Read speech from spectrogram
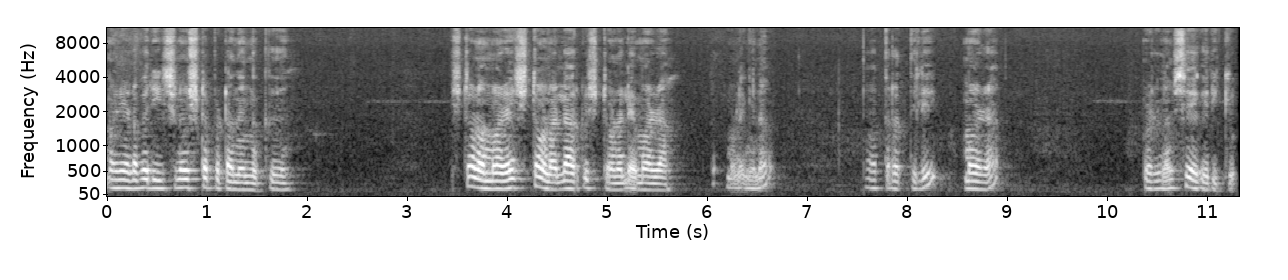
മഴയുടെ പരീക്ഷണം ഇഷ്ടപ്പെട്ടോ നിങ്ങൾക്ക്? ഇഷ്ടമാണോ മഴ? ഇഷ്ടമാണോ? എല്ലാവർക്കും ഇഷ്ടമാണല്ലേ മഴ? നമ്മളിങ്ങനെ പാത്രത്തിൽ മഴ വെള്ളം ശേഖരിക്കും.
